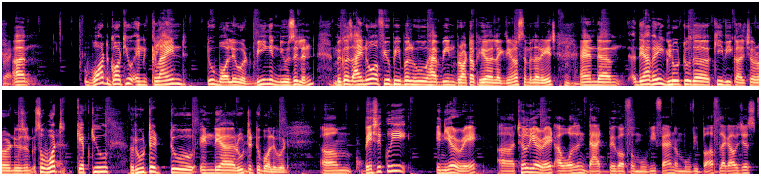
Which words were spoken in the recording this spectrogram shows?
Right. Um, what got you inclined to Bollywood, being in New Zealand? Because I know a few people who have been brought up here, like you know, similar age, and um, they are very glued to the Kiwi culture or New Zealand. So, what kept you rooted to India, rooted to Bollywood? Um, basically, in year eight, uh, till year eight, I wasn't that big of a movie fan or movie buff. Like I was just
